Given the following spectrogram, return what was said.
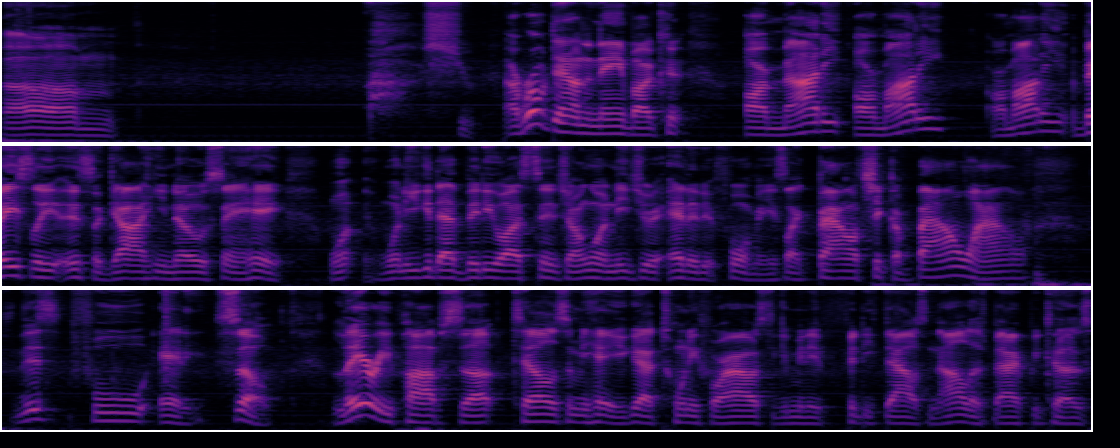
um shoot. I wrote down the name, but Armadi Armadi Armadi. Basically, it's a guy he knows saying, "Hey, when, when you get that video I sent you, I'm going to need you to edit it for me." It's like bow chicka bow wow. This fool Eddie. So Larry pops up, tells him, "Hey, you got 24 hours to give me the fifty thousand dollars back because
